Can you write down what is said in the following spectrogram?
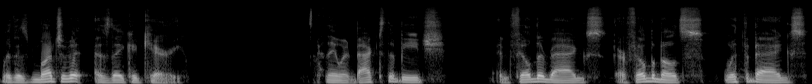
with as much of it as they could carry. They went back to the beach and filled their bags or filled the boats with the bags,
